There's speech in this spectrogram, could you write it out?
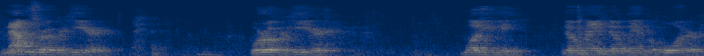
Mountains are over here. We're over here. What do you mean? No rain, no wind, but water.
